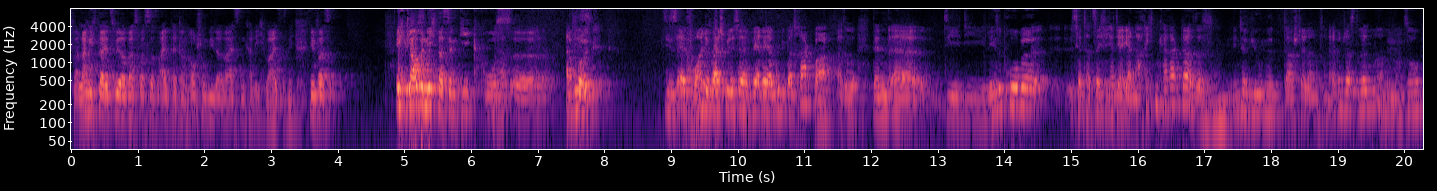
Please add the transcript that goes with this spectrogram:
verlange ich da jetzt wieder was, was das iPad dann auch schon wieder leisten kann. Ich weiß es nicht. Jedenfalls, ich glaube nicht, dass ein Geek groß äh, Also Erfolg. dieses, dieses Elf-Freunde-Beispiel ist ja, wäre ja gut übertragbar. Also, denn äh, die, die Leseprobe ist ja tatsächlich, hat ja eher Nachrichtencharakter, also es ist ein Interview mit Darstellern von Avengers drin und, und so,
